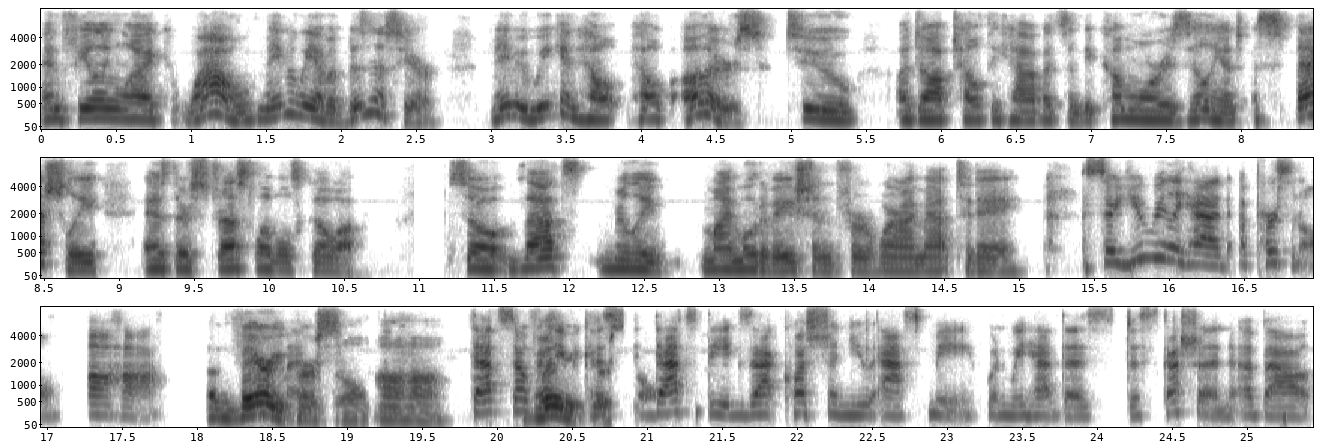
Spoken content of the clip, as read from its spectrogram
and feeling like, wow, maybe we have a business here. Maybe we can help help others to adopt healthy habits and become more resilient, especially as their stress levels go up. So that's really my motivation for where I'm at today. So you really had a personal aha very moment. personal uh-huh that's so very funny because personal. that's the exact question you asked me when we had this discussion about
